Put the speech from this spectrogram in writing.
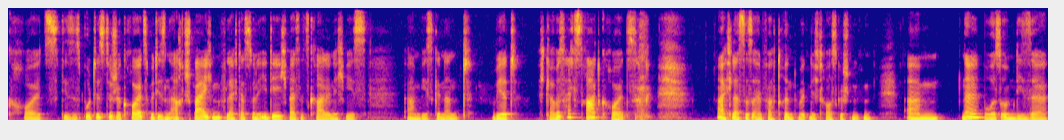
Kreuz, dieses buddhistische Kreuz mit diesen acht Speichen. Vielleicht hast du eine Idee, ich weiß jetzt gerade nicht, wie es, ähm, wie es genannt wird. Ich glaube, es heißt Radkreuz. ah, ich lasse das einfach drin, wird nicht rausgeschnitten. Ähm, ne, wo es um diese,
